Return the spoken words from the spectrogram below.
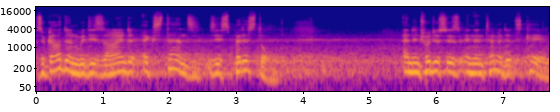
The garden we designed extends this pedestal and introduces an intermediate scale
